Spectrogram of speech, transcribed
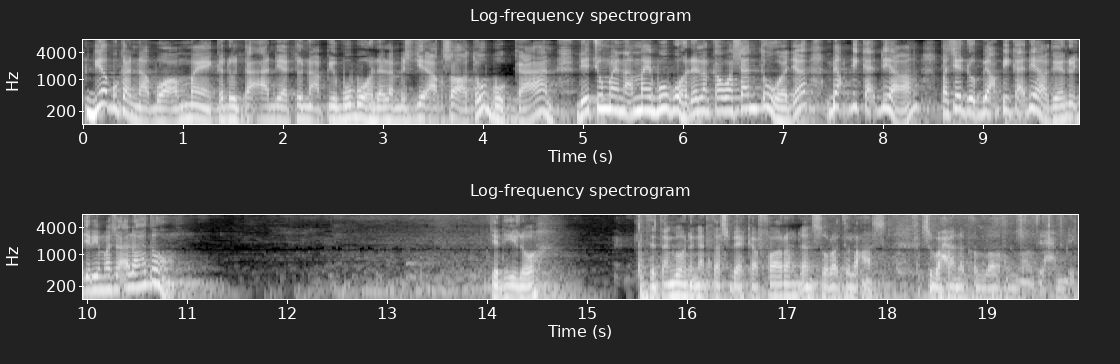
Dia bukan nak buat main kedutaan dia tu nak pergi bubuh dalam masjid Aqsa tu, bukan. Dia cuma nak main bubuh dalam kawasan tu aja, biar pergi kat dia. Pasal duduk biar pergi kat dia tu yang duduk jadi masalah tu. Jadi lu kita tangguh dengan tasbih kafarah dan suratul as. Subhanakallahumma bihamdik.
